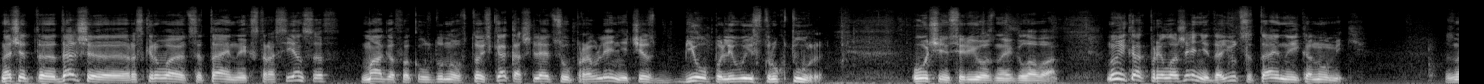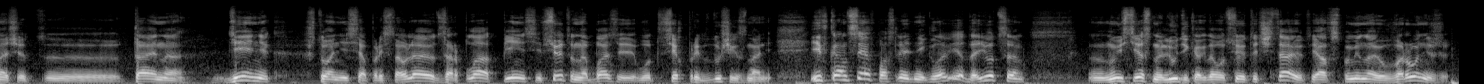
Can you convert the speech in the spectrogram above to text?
Значит, э, дальше раскрываются тайны экстрасенсов, магов и колдунов, то есть как осуществляется управление через биополевые структуры. Очень серьезная глава. Ну и как приложение даются тайны экономики. Значит, э, тайна денег, что они себя представляют, зарплат, пенсии, все это на базе вот всех предыдущих знаний. И в конце, в последней главе дается, э, ну, естественно, люди, когда вот все это читают, я вспоминаю в Воронеже –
